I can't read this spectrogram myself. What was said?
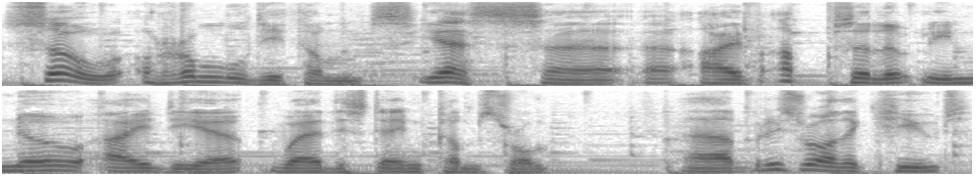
So, Rumbledethumps. Yes, uh, uh, I've absolutely no idea where this name comes from, uh, but it's rather cute.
